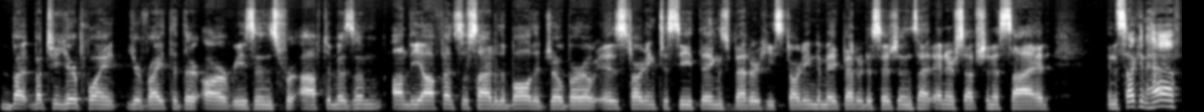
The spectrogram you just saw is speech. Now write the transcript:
but but to your point, you're right that there are reasons for optimism on the offensive side of the ball. That Joe Burrow is starting to see things better. He's starting to make better decisions. That interception aside, in the second half,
